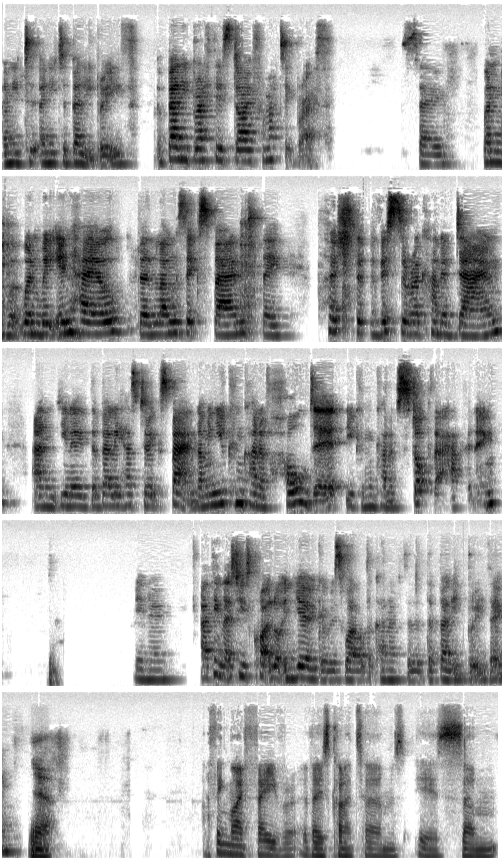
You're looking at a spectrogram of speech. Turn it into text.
i need to i need to belly breathe a belly breath is diaphragmatic breath so when when we inhale, the lungs expand. They push the viscera kind of down, and you know the belly has to expand. I mean, you can kind of hold it. You can kind of stop that happening. You know, I think that's used quite a lot in yoga as well. The kind of the, the belly breathing. Yeah. I think my favorite of those kind of terms is um,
